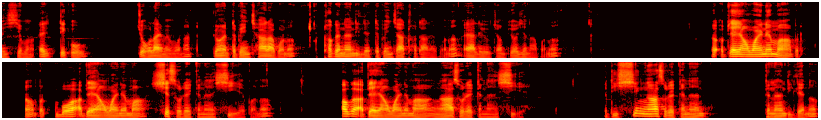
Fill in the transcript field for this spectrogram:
လေးရှိရပါတော့အဲ့ဒီတစ်ကိုကြော်လိုက်မယ်ပေါ့နော်ပြောရင်တပင်ချတာပေါ့နော်ထွက်ကဏ္ဍဒီလည်းတပင်ချထွက်တာတယ်ပေါ့နော်အဲ့ဒါလေးကိုကျွန်တော်ပြောချင်တာပေါ့နော် အဲ့အပြာရောင်ဝိုင်းထဲမှာနော်ဘောကအပြာရောင်ဝိုင်းထဲမှာ8ဆိုတဲ့ကဏ္ဍရှိရပေါ့နော်အောက်ကအပြာရောင်ဝိုင်းထဲမှာ9ဆိုတဲ့ကဏ္ဍရှိတယ်ဒီ8 9ဆိုတဲ့ကဏ္ဍကဏ္ဍဒီလဲနော်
